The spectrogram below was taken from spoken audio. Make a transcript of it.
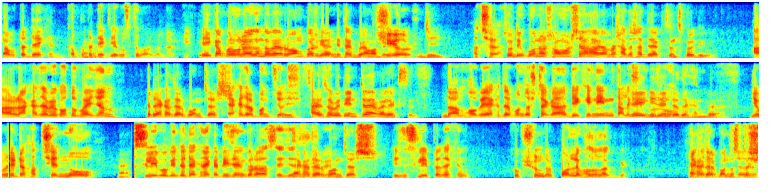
কাপড়টা দেখেন। কাপড়টা দেখলে বুঝতে পারবেন আর কি। এই কাপড়গুলো কিন্তু ভাই রং কস গ্যারান্টি থাকবে আমাদের? জি। আচ্ছা। যদি কোনো সমস্যা হয় আমরা সাথে সাথে এক্সচেঞ্জ করে দিব। আর রাখা যাবে কত ভাইজান? এটা সাইজ হবে এক্সেল দাম হবে এক হাজার পঞ্চাশ টাকা দেখে নিন এই ডিজাইনটা দেখেন ভাই যেমন এটা হচ্ছে নো হ্যাঁ। কিন্তু দেখেন একটা ডিজাইন করা আছে যে এই যে স্লিপটা দেখেন খুব সুন্দর পরলে ভালো লাগবে। এক হাজার পঞ্চাশ টাকা।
